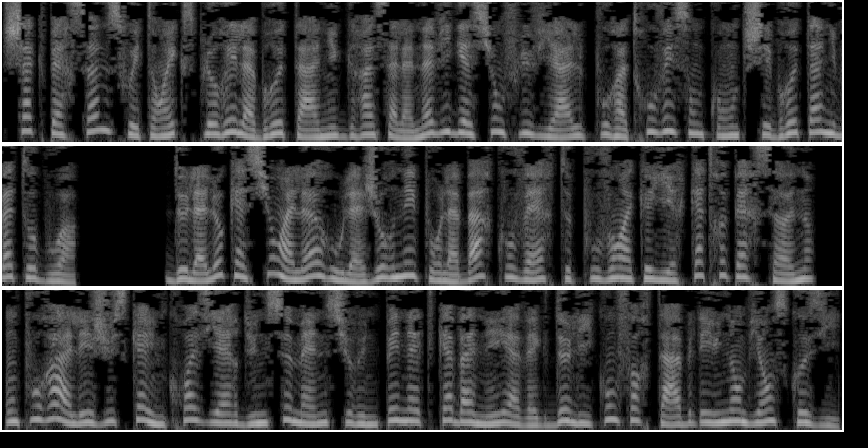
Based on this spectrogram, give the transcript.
Chaque personne souhaitant explorer la Bretagne grâce à la navigation fluviale pourra trouver son compte chez Bretagne Bateau Bois. De la location à l'heure ou la journée pour la barque ouverte pouvant accueillir 4 personnes, on pourra aller jusqu'à une croisière d'une semaine sur une pénette cabanée avec deux lits confortables et une ambiance cosy.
